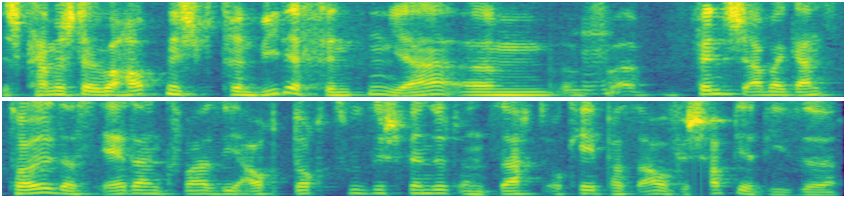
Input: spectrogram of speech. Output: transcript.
Ich kann mich da überhaupt nicht drin wiederfinden, ja. Ähm, mhm. Finde ich aber ganz toll, dass er dann quasi auch doch zu sich findet und sagt, okay, pass auf, ich habe ja diese,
